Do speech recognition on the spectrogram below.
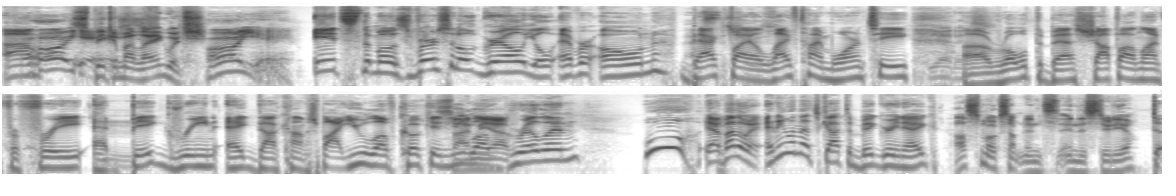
Um, Oh, yeah. Speaking my language. Oh, yeah. it's the most versatile grill you'll ever own, backed by a lifetime warranty. Yeah, it is. Uh, roll with the best. Shop online for free at biggreenegg.com. Spot, you love cooking, Sign you love up. grilling. Woo! Yeah, by the way, anyone that's got the big green egg, I'll smoke something in, in the studio. d-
